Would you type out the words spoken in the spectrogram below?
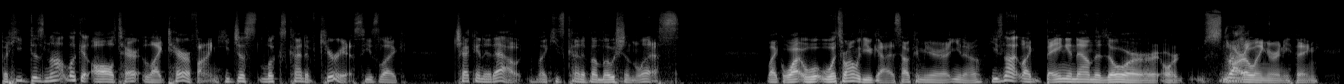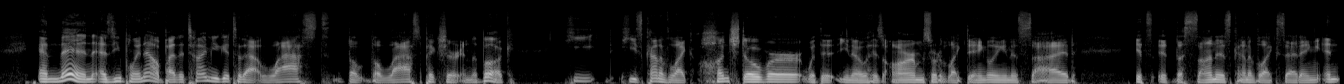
but he does not look at all ter- like terrifying. He just looks kind of curious. He's like checking it out. Like he's kind of emotionless. Like why, what's wrong with you guys? How come you're you know he's not like banging down the door or, or snarling or anything. And then as you point out by the time you get to that last the, the last picture in the book he he's kind of like hunched over with it you know his arms sort of like dangling in his side it's it, the sun is kind of like setting. And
